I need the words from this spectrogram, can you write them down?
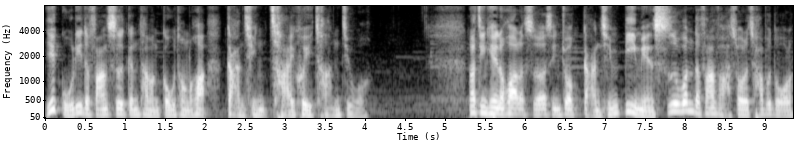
以鼓励的方式跟他们沟通的话，感情才会长久哦。那今天的话呢，十二星座感情避免失温的方法说的差不多了。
